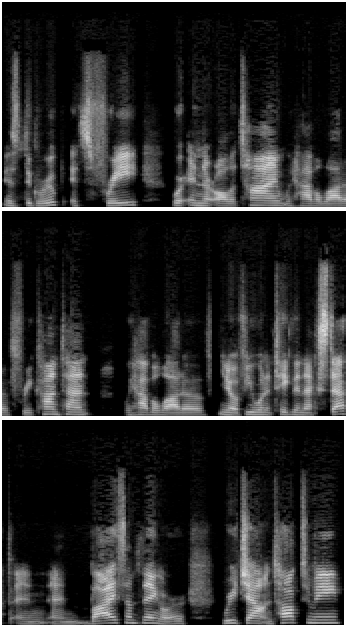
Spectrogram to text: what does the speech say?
is the group. It's free. We're in there all the time. We have a lot of free content. We have a lot of, you know, if you want to take the next step and and buy something or reach out and talk to me,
